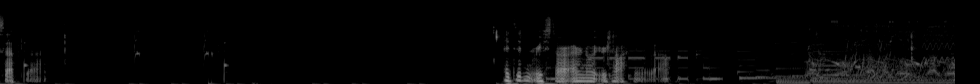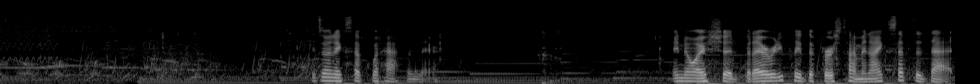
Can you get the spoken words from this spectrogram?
Accept that. I didn't restart. I don't know what you're talking about. I don't accept what happened there. I know I should, but I already played the first time and I accepted that.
